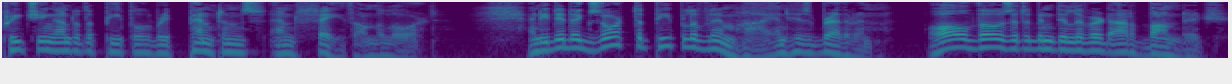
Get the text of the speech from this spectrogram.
preaching unto the people repentance and faith on the Lord. And he did exhort the people of Limhi and his brethren, all those that had been delivered out of bondage,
